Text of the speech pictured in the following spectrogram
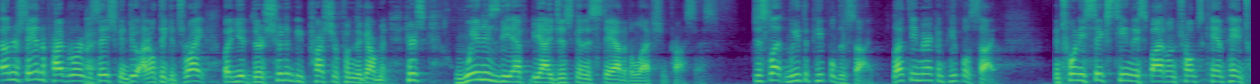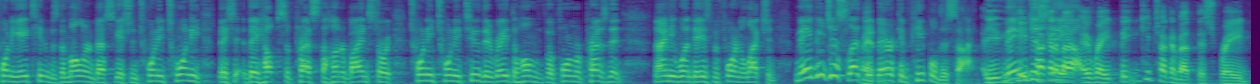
I understand a private organization can do. I don't think it's right, but you, there shouldn't be pressure from the government. Here's when is the FBI just going to stay out of election process? Just let we the people decide. Let the American people decide. In 2016, they spied on Trump's campaign. 2018, it was the Mueller investigation. 2020, they, they helped suppress the Hunter Biden story. 2022, they raided the home of a former president 91 days before an election. Maybe just let Wait the American people decide. You, you Maybe keep just talking stay about out. a raid, but you keep talking about this raid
